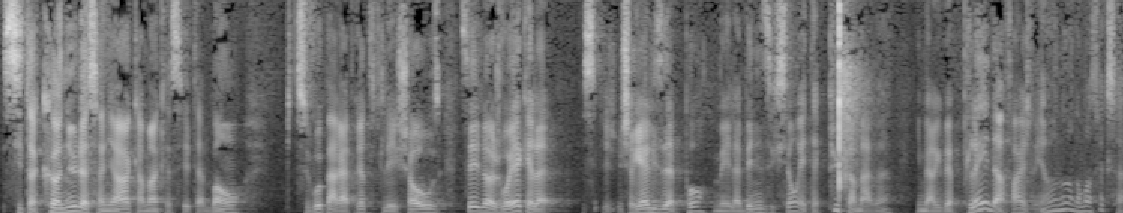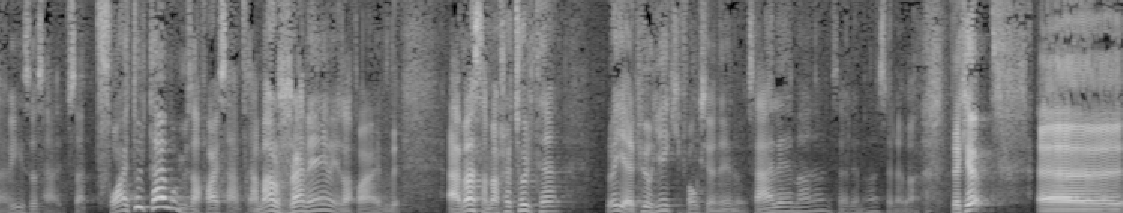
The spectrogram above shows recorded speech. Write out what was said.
Si tu as connu le Seigneur, comment que c'était bon, puis tu vois par après toutes les choses. Tu sais, là, je voyais que la, je réalisais pas, mais la bénédiction était plus comme avant. Il m'arrivait plein d'affaires. Je disais, oh non, comment ça fait que ça arrive, ça? Ça, ça foire tout le temps, moi, mes affaires. Ça ne marche jamais, mes affaires. Avant, ça marchait tout le temps. Là, il n'y avait plus rien qui fonctionnait. Ça allait mal, ça allait mal, ça allait mal. Fait que, euh,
